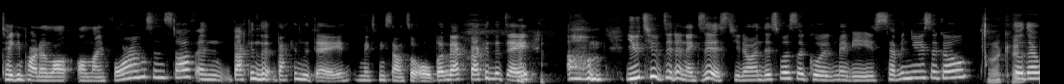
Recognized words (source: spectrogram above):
taking part in a lot online forums and stuff and back in the back in the day it makes me sound so old but back back in the day um, youtube didn't exist you know and this was a good maybe seven years ago okay so there,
